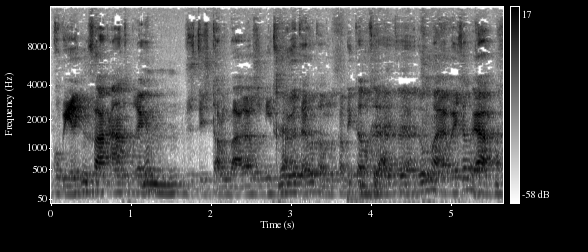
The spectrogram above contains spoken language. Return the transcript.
probeer ik nu vaak aan te brengen. Mm -hmm. Dus het is dankbaar als het niet gebeurt, hè, want dan kan ik dat uh, doen. Maar weet je wel, ja,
